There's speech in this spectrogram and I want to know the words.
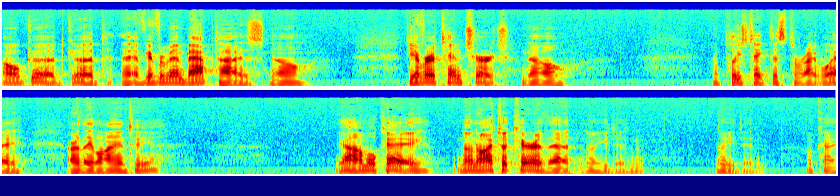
Oh, good, good. Have you ever been baptized? No. Do you ever attend church? No. Now, please take this the right way. Are they lying to you? Yeah, I'm okay. No, no, I took care of that. No, you didn't. No, you didn't. Okay?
